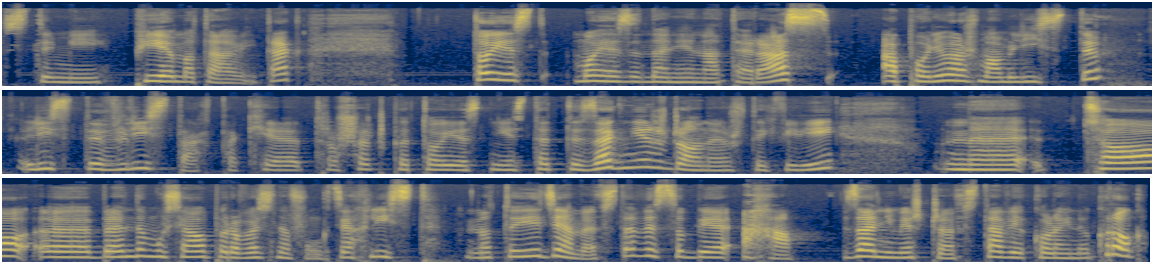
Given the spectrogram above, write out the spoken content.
z tymi piematami, tak? To jest moje zadanie na teraz, a ponieważ mam listy, listy w listach, takie troszeczkę to jest niestety zagnieżdżone już w tej chwili, m, to e, będę musiała operować na funkcjach list. No to jedziemy. Wstawię sobie, aha, zanim jeszcze wstawię kolejny krok,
